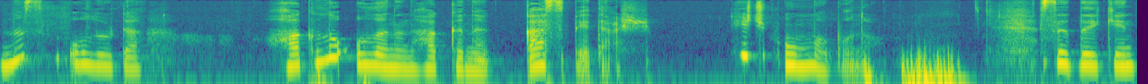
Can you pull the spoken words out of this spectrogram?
nasıl olur da haklı olanın hakkını gasp eder. Hiç umma bunu. Sıddık'ın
